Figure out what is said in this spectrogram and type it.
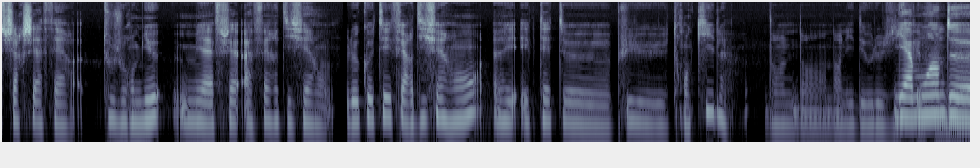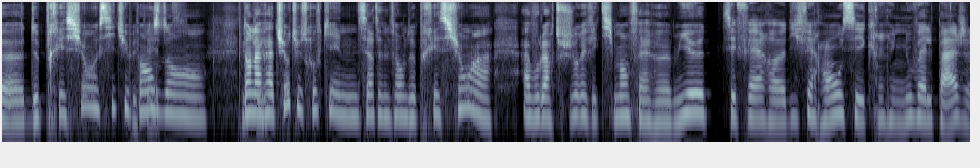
chercher à faire toujours mieux, mais à faire, différent. Le côté faire différent est, peut-être euh, plus tranquille dans, l'idéologie. Il y a moins de, pression aussi, tu penses, dans, dans la rature Tu trouves qu'il y a une certaine forme de pression à, vouloir toujours effectivement faire euh, mieux? C'est faire euh, différent ou c'est écrire une nouvelle page.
